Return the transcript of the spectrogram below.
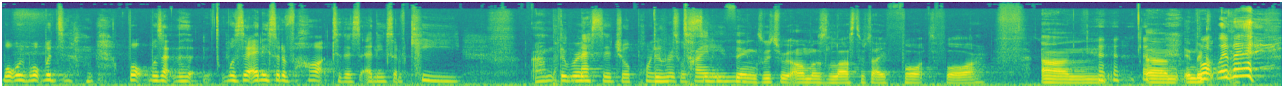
what would, what would, what was at the, was there any sort of heart to this? Any sort of key um, there were, message or point? There were tiny scene. things which we almost lost, which I fought for. Um, um, in the what were they?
